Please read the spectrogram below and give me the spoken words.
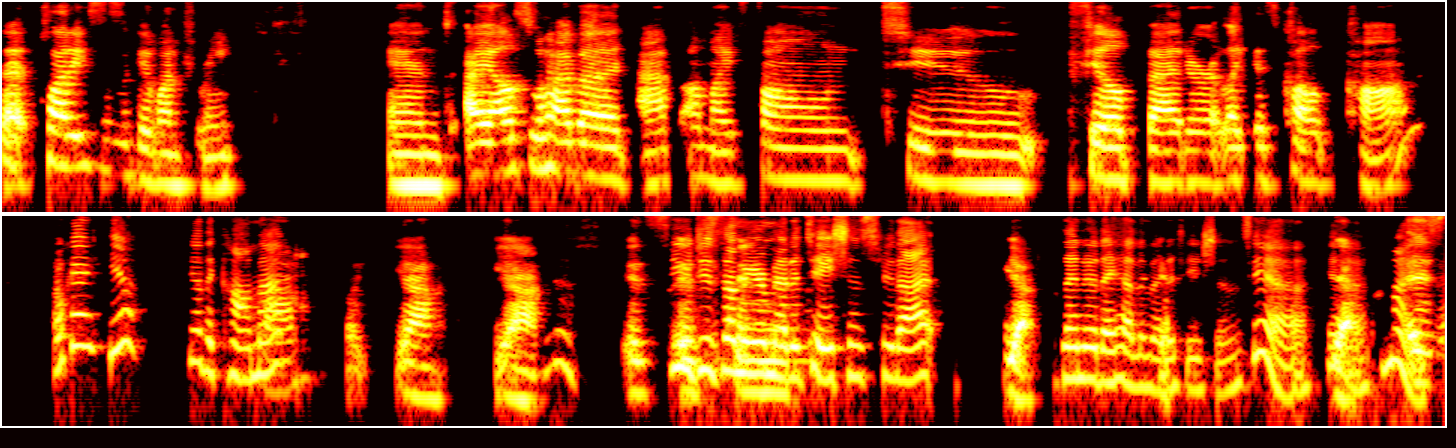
That Pilates is a good one for me. And I also have an app on my phone to feel better. Like it's called Calm. Okay, yeah. Yeah, the. Calm. Like yeah, yeah. Yeah. It's Do you do it's some of your meditations through that? Yeah. I know they have the meditations. Yeah. Yeah. Yeah. As, Nice.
